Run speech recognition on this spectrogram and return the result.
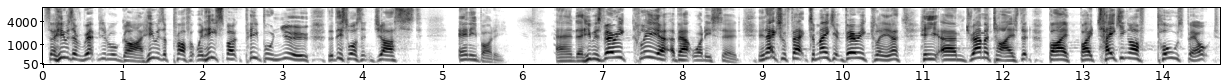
So he was a reputable guy. He was a prophet. When he spoke, people knew that this wasn't just anybody. And uh, he was very clear about what he said. In actual fact, to make it very clear, he um, dramatized it by, by taking off Paul's belt,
